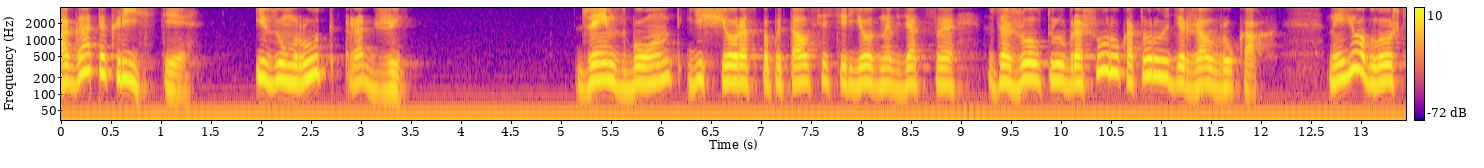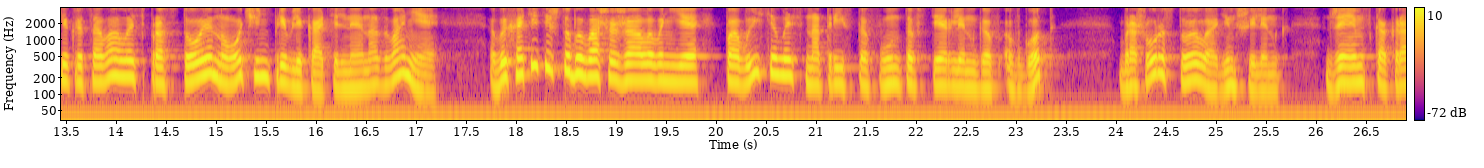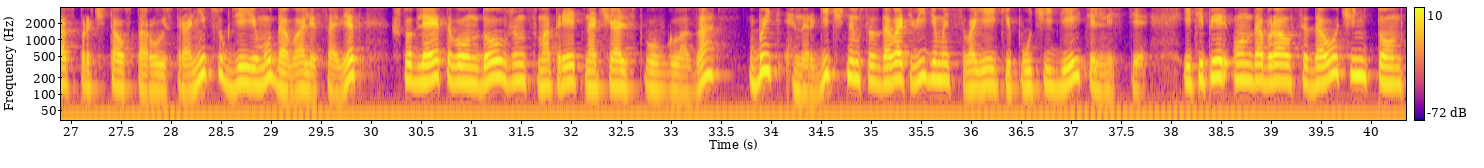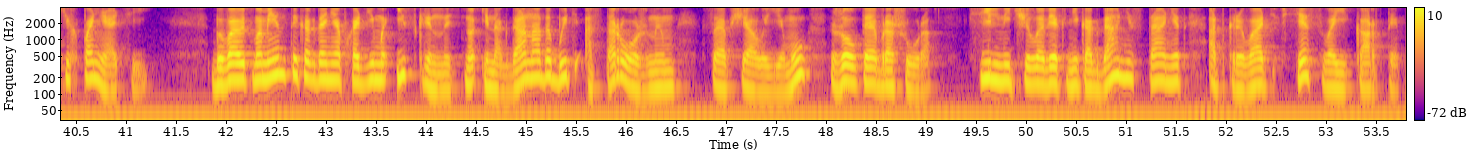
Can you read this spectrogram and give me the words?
Агата Кристи. Изумруд Раджи. Джеймс Бонд еще раз попытался серьезно взяться за желтую брошюру, которую держал в руках. На ее обложке красовалось простое, но очень привлекательное название «Вы хотите, чтобы ваше жалование повысилось на 300 фунтов стерлингов в год?» Брошюра стоила один шиллинг. Джеймс как раз прочитал вторую страницу, где ему давали совет, что для этого он должен смотреть начальству в глаза, быть энергичным, создавать видимость своей кипучей деятельности. И теперь он добрался до очень тонких понятий. Бывают моменты, когда необходима искренность, но иногда надо быть осторожным, сообщала ему желтая брошюра. Сильный человек никогда не станет открывать все свои карты.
